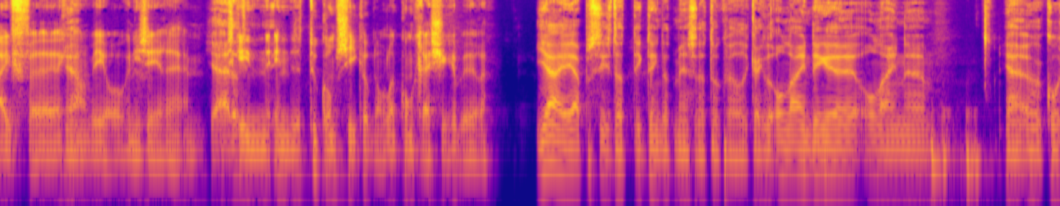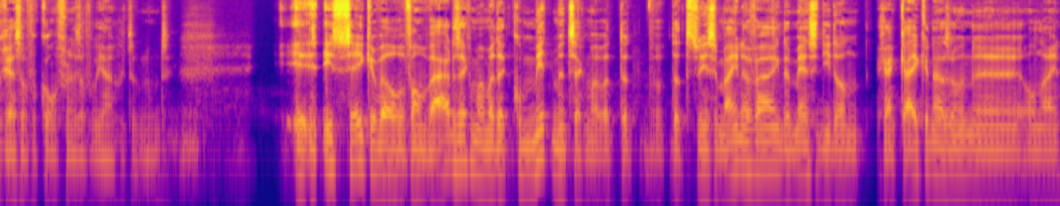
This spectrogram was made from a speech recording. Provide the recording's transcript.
life eh, gaan we weer organiseren. En Ja, dat- misschien in de toekomst zie ik ook nog wel een congresje gebeuren. Ja, ja, precies. Dat, ik denk dat mensen dat ook wel... Kijk, de online dingen, online... eh, ja, een congres of een conference, of hoe je het ook noemt... Is, is zeker wel van waarde, zeg maar. Maar de commitment, zeg maar... Wat, dat, dat is tenminste mijn ervaring. De mensen die dan gaan kijken naar zo'n eh, online...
